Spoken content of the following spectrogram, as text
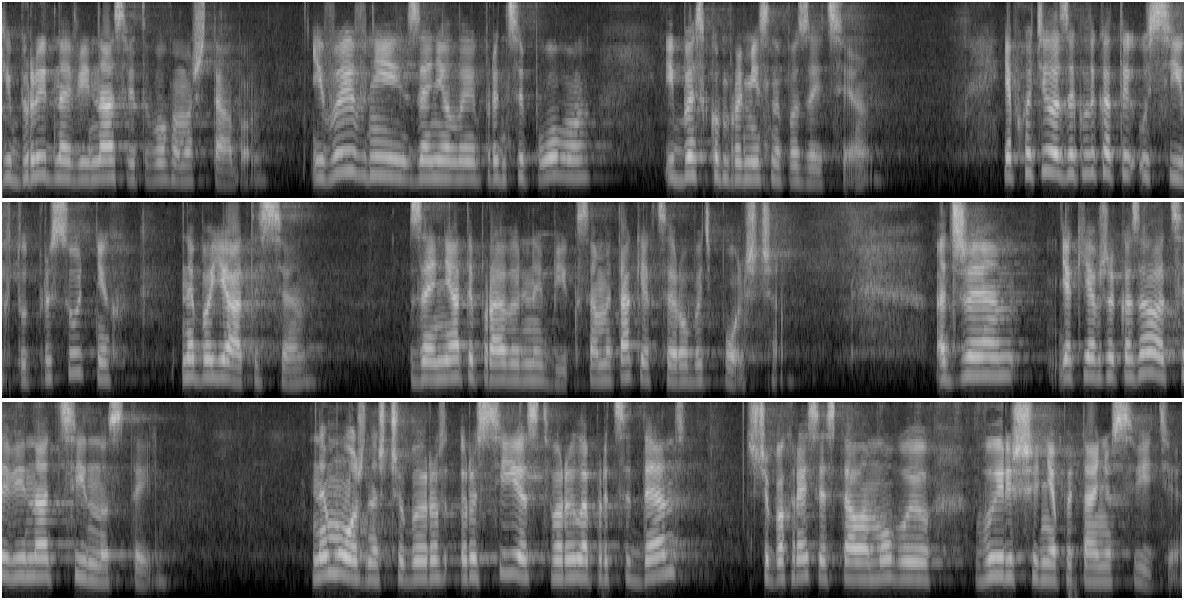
гібридна війна світового масштабу. І ви в ній зайняли принципову і безкомпромісну позицію. Я б хотіла закликати усіх тут присутніх не боятися зайняти правильний бік, саме так, як це робить Польща. Адже, як я вже казала, це війна цінностей. Не можна, щоб Росія створила прецедент, щоб агресія стала мовою вирішення питань у світі.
